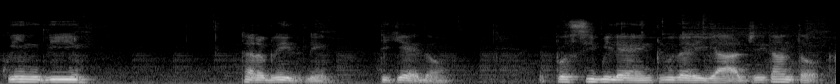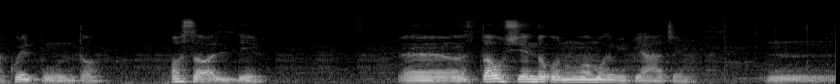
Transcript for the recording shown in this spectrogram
Quindi Caro Grizzly, ti chiedo, è possibile includere i viaggi? Tanto a quel punto ho soldi, eh, sto uscendo con un uomo che mi piace, mm,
